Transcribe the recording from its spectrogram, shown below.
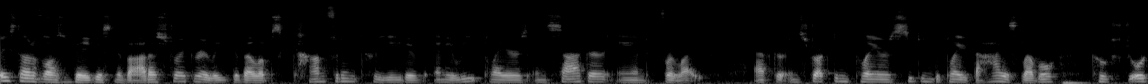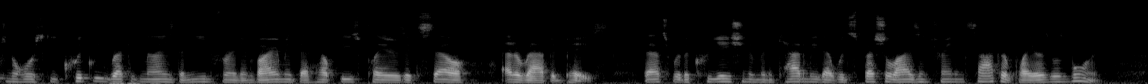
Based out of Las Vegas, Nevada, Striker Elite develops confident, creative, and elite players in soccer and for life. After instructing players seeking to play at the highest level, Coach George Nahorsky quickly recognized the need for an environment that helped these players excel at a rapid pace. That's where the creation of an academy that would specialize in training soccer players was born.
